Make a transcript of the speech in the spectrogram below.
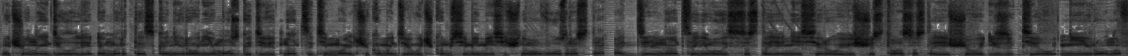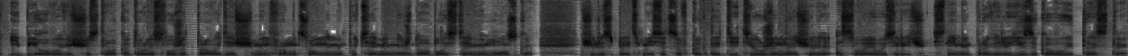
Ученые делали МРТ-сканирование мозга 19 мальчикам и девочкам 7-месячного возраста. Отдельно оценивалось состояние серого вещества, состоящего из тел нейронов и белого вещества, которое служит проводящими информационными путями между областями мозга. Через 5 месяцев, когда дети уже начали осваивать речь, с ними провели языковые тесты.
